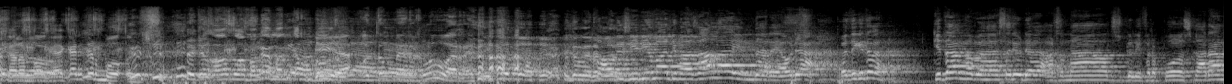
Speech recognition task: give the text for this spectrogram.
Karabau kan kan kerbau. Alat lambangnya emang kerbau. Iya. Untuk merek luar. Itu merek Kalau di sini mah dimasalahin ntar ya udah. Berarti kita kita ngebahas tadi udah Arsenal terus juga Liverpool sekarang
